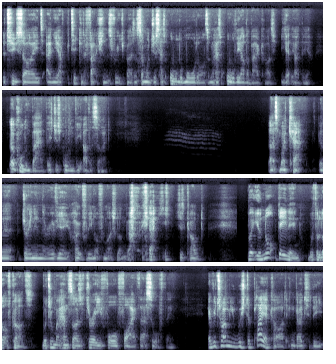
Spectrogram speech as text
the two sides and you have particular factions for each person. Someone just has all the Mordor and someone has all the other bad cards. You get the idea. Don't call them bad, let's just call them the other side. That's my cat gonna join in the review, hopefully not for much longer. okay, she's cold. But you're not dealing with a lot of cards. We're talking about hand size of three, four, five, that sort of thing. Every time you wish to play a card, it can go to the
